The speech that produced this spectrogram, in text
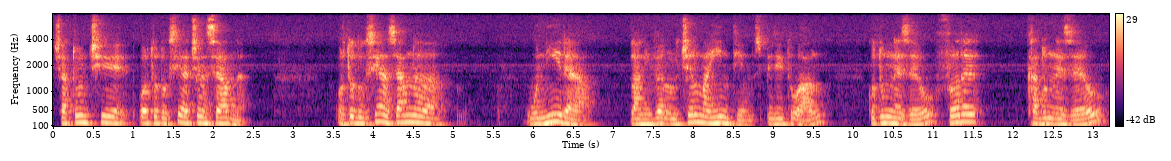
și atunci ortodoxia ce înseamnă? Ortodoxia înseamnă unirea la nivelul cel mai intim, spiritual, cu Dumnezeu fără ca Dumnezeu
